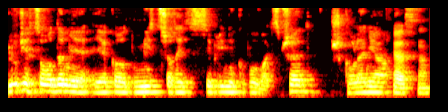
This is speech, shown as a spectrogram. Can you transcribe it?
Ludzie chcą ode mnie jako od mistrza tej dyscypliny kupować sprzęt, szkolenia, Jasne.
